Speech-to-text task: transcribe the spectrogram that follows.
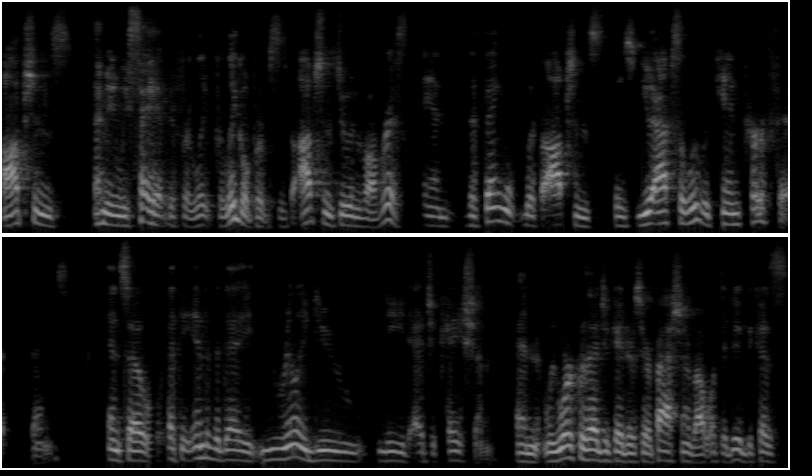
options, I mean, we say it for, for legal purposes, but options do involve risk. And the thing with options is you absolutely can curve fit things. And so at the end of the day, you really do need education. And we work with educators who are passionate about what they do because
